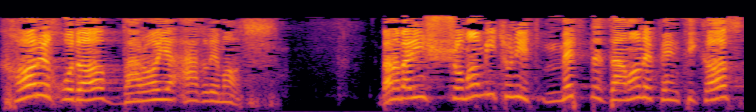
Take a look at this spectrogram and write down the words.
کار خدا برای عقل ماست. بنابراین شما می‌تونید مثل زمان پنتیکاس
